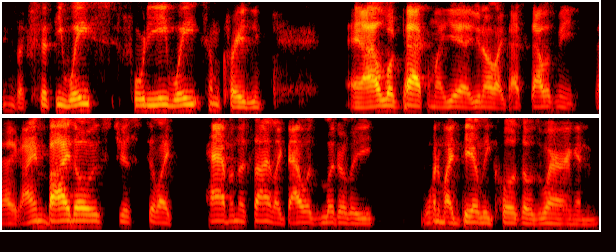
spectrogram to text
I think like fifty waist, forty eight weight, some crazy. And I'll look back, I'm like, yeah, you know, like that, that was me. Like I didn't buy those just to like have on the side. Like that was literally one of my daily clothes I was wearing. And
